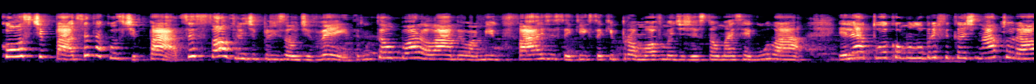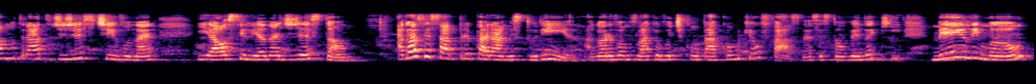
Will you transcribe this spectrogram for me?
Constipado, você tá constipado? Você sofre de prisão de ventre? Então bora lá, meu amigo, faz isso aqui, isso aqui promove uma digestão mais regular. Ele atua como lubrificante natural no trato digestivo, né? E auxilia na digestão. Agora você sabe preparar a misturinha? Agora vamos lá que eu vou te contar como que eu faço, né? Vocês estão vendo aqui. Meio limão,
